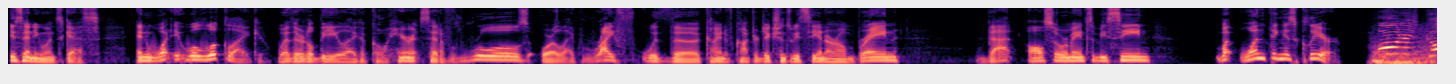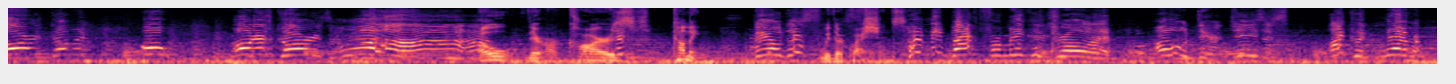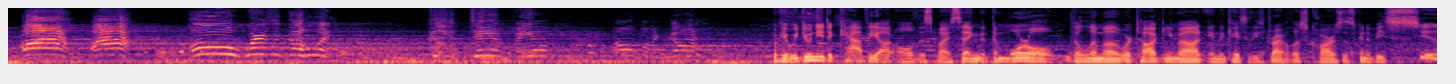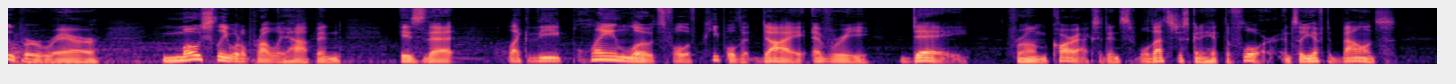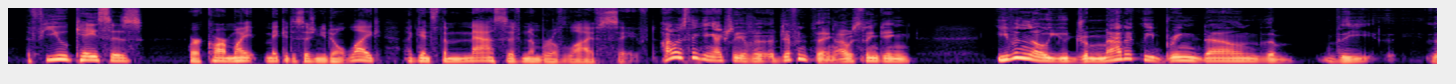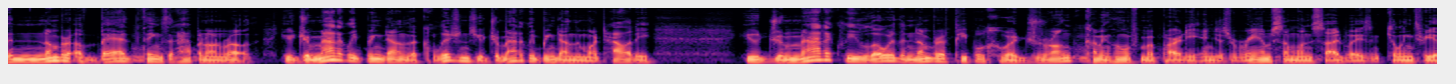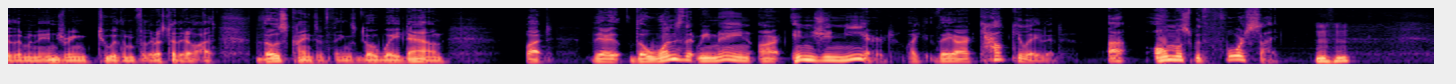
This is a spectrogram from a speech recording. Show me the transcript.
is anyone's guess. And what it will look like, whether it'll be like a coherent set of rules or like rife with the kind of contradictions we see in our own brain, that also remains to be seen. But one thing is clear Oh, there's cars coming! Oh, oh, there's cars! Oh, there are cars coming Bill, this with their questions. put me back for me controlling. Oh dear Jesus, I could never. Ah! Oh, where's it going? God damn, Bill! Oh my God! Okay, we do need to caveat all this by saying that the moral dilemma we're talking about in the case of these driverless cars is going to be super rare. Mostly, what'll probably happen is that, like the plane loads full of people that die every day from car accidents, well, that's just going to hit the floor. And so you have to balance the few cases where a car might make a decision you don't like against the massive number of lives saved. I was thinking actually of a, a different thing. I was thinking, even though you dramatically bring down the the the number of bad things that happen on road, you dramatically bring down the collisions, you dramatically bring down the mortality, you dramatically lower the number of people who are drunk coming home from a party and just ram someone sideways and killing three of them and injuring two of them for the rest of their lives. Those kinds of things go way down. But they're, the ones that remain are engineered, like they are calculated, uh, almost with foresight. Mm-hmm.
